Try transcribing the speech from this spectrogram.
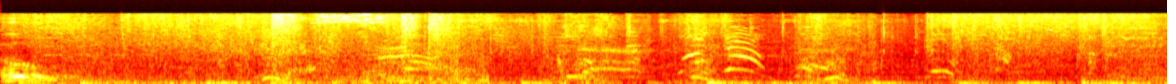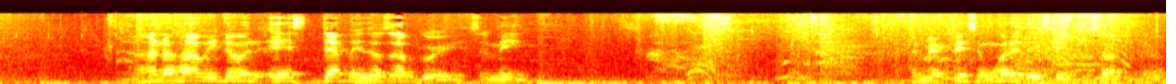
Ooh. I don't know how we doing it. It's definitely those upgrades. I mean, I remember facing one of these things or something.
